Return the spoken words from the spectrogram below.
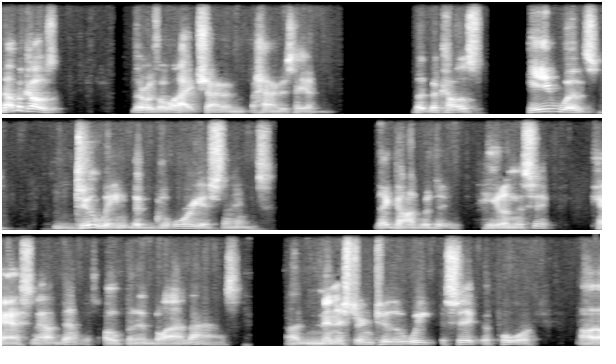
not because there was a light shining behind his head, but because he was doing the glorious things that God would do, healing the sick, casting out devils, opening blind eyes, uh, ministering to the weak, the sick, the poor, uh,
